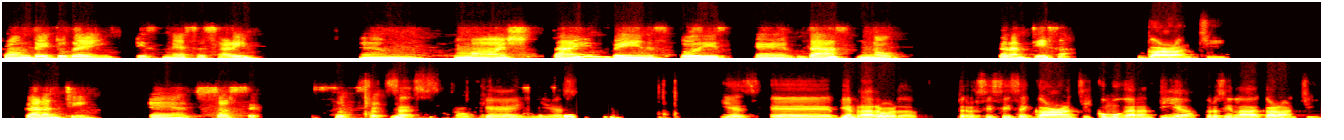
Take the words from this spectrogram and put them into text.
from day to day is necessary. Um, much time being studies uh, does no garantiza Guarantee. guarantee uh, success. Success. Success. Okay, yes. Yes, eh, bien raro, ¿verdad? Pero sí se dice guarantee como garantía, pero sin la guarantee,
